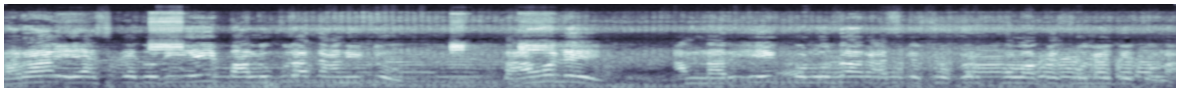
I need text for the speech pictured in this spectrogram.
তারা এই আজকে যদি এই বালুগুলা না নিত, তাহলে আপনার এই কলোদার আজকে চোখের ফলকে চলে যেত না।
